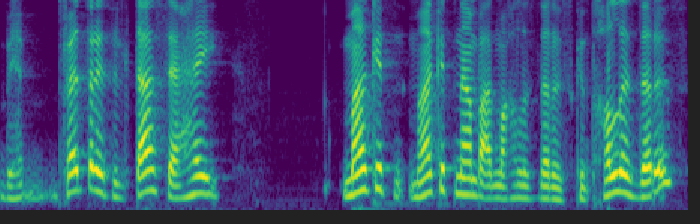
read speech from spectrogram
بفترة التاسع هي ما كنت ما كنت نام بعد ما اخلص درس. كنت خلص درس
